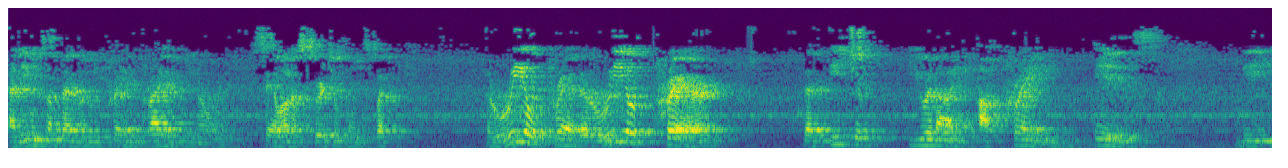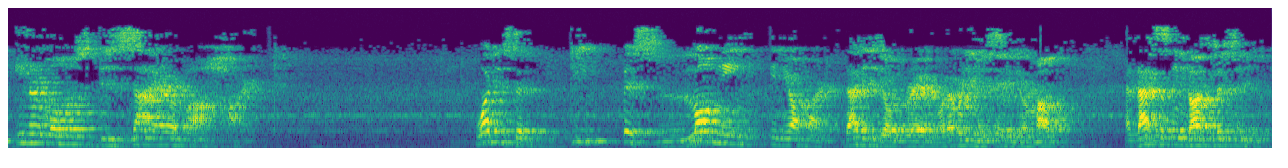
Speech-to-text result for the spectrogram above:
And even sometimes when we pray in private, you know, we say a lot of spiritual things. But the real prayer, the real prayer that each of you and I are praying is the innermost desire of our heart. What is the deepest longing in your heart? That is your prayer, whatever you may say with your mouth. And that's the thing God's listening to.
